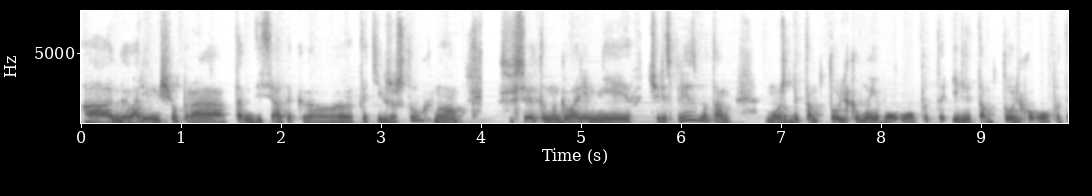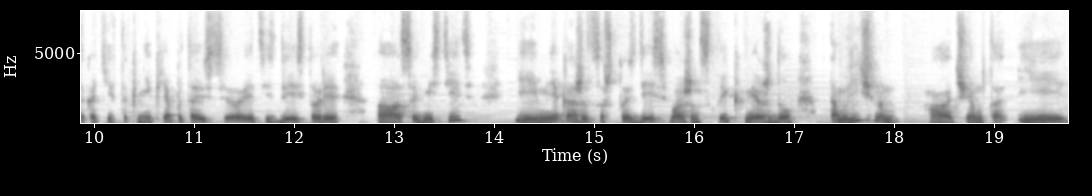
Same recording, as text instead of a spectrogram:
Говорим еще про там, десяток таких же штук, но все это мы говорим не через призму, там, может быть, там только моего опыта или там только опыта каких-то книг. Я пытаюсь э, эти две истории э, совместить, и мне кажется, что здесь важен стык между там личным э, чем-то и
